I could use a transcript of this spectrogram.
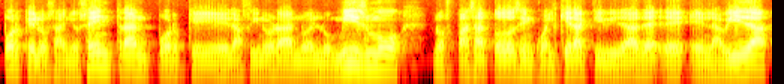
porque los años entran, porque la finura no es lo mismo, nos pasa a todos en cualquier actividad eh, en la vida.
